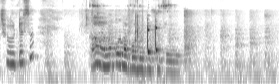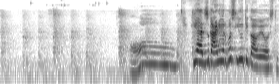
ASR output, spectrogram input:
छोटस. हा नको नको. ही आज गाडीवर बसली होती का व्यवस्थित?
